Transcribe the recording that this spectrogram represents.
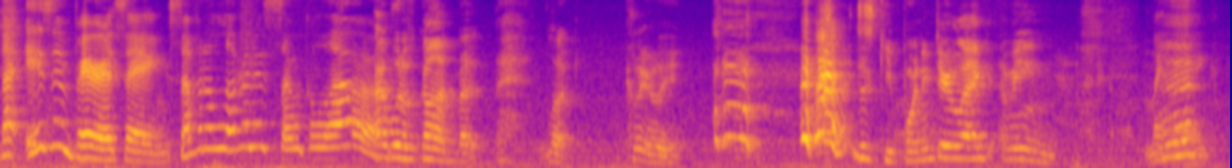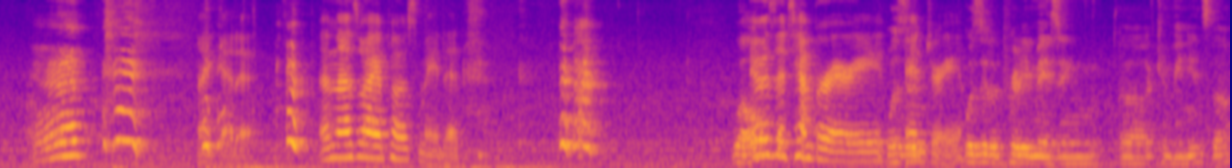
that is embarrassing. 7 Eleven is so close. I would have gone, but look, clearly. Just keep pointing to your leg. I mean, My leg. eh. I get it. And that's why I postmated. Well, It was a temporary was it injury. was it a pretty amazing uh, convenience though?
